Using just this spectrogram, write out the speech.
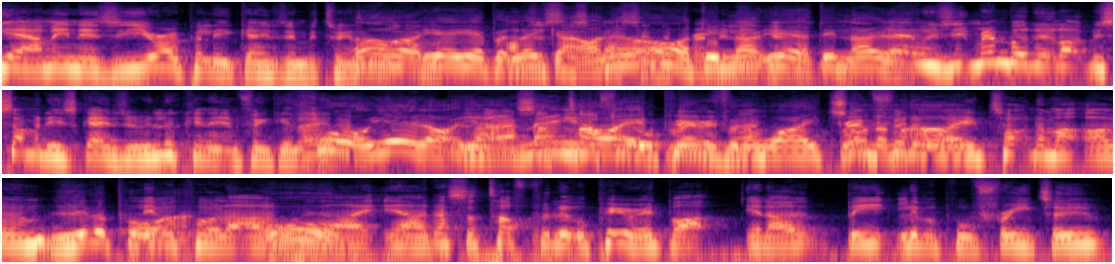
Yeah, I mean, there's Europa League games in between. Oh, right, yeah, yeah, but league game. I know- oh, I didn't know- yeah. I didn't know Yeah, that. it was, remember that, like with some of these games, we were looking at it and thinking, hey, that- yeah, like- you know, like that's a Man tough United, little period, Brentford man. away, Tottenham Brentford at away, home. Tottenham at home, Liverpool Liverpool at home. Ooh. Like, you know, that's a tough little period, but you know, beat Liverpool three two,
